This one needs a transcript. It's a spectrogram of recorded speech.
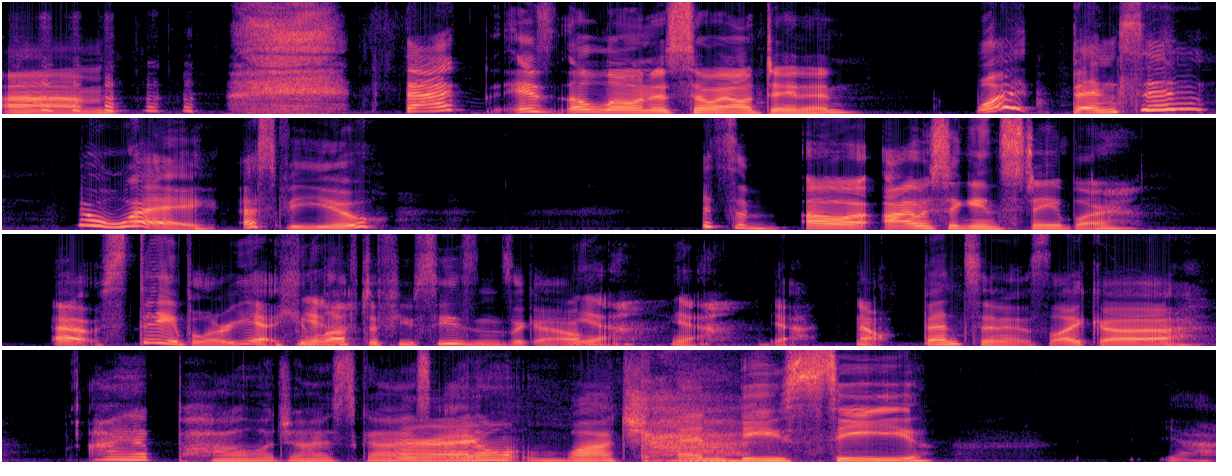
Um, That is alone is so outdated. what? Benson? No way. SVU? It's a Oh, I was thinking Stabler. oh Stabler. Yeah, he Yeah. left a few seasons ago. Yeah, yeah. Yeah. No, Benson is like a I apologize, guys. All I don't watch NBC. yeah.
